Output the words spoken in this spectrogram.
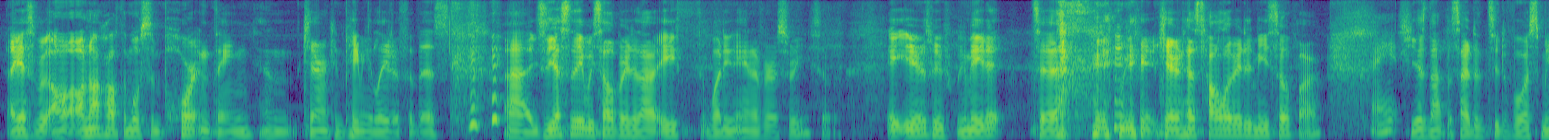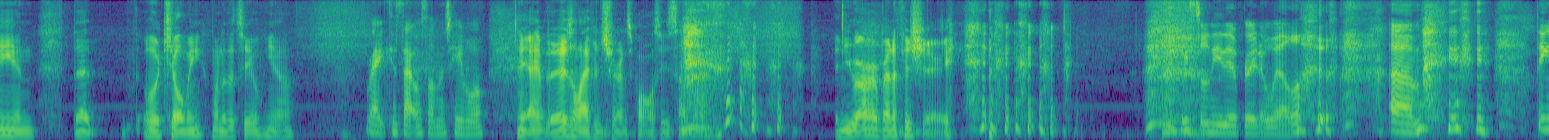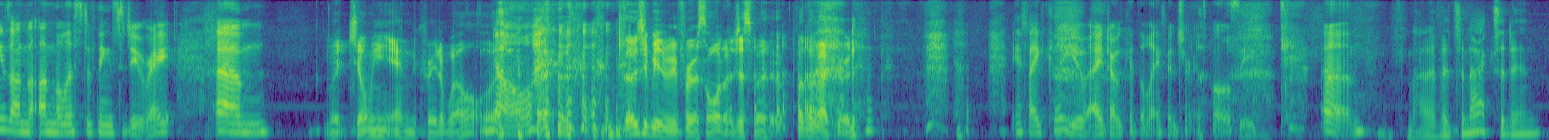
I guess we, I'll, I'll knock off the most important thing, and Karen can pay me later for this. uh, so yesterday we celebrated our eighth wedding anniversary. So eight years, we we made it. To we. Karen has tolerated me so far. Right. She has not decided to divorce me, and that or kill me. One of the two, you know. Right, because that was on the table. Yeah, there is a life insurance policy somewhere, and you are a beneficiary. we still need to write a will. um, things on on the list of things to do, right? Um, Wait, kill me and create a will? No. Those should be in reverse order, just for for the record. if I kill you, I don't get the life insurance policy. Um, Not if it's an accident.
